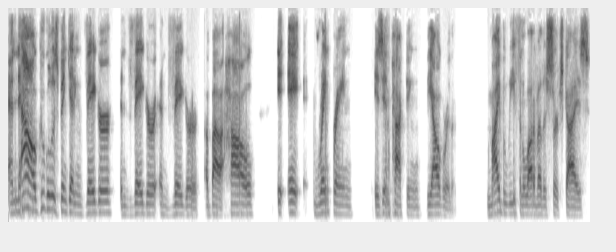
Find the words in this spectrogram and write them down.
And now Google has been getting vaguer and vaguer and vaguer about how it, a, RankBrain is impacting the algorithm. My belief and a lot of other search guys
